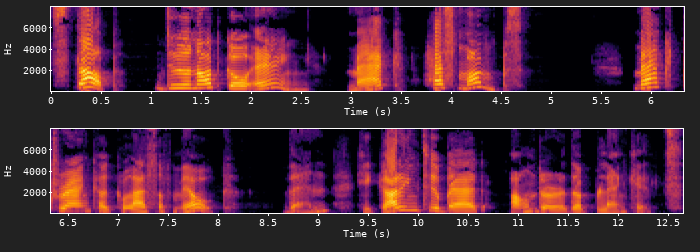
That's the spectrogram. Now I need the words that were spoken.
Stop! Do not go in. Mac has mumps. Mac drank a glass of milk. Then he got into bed under the blanket.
